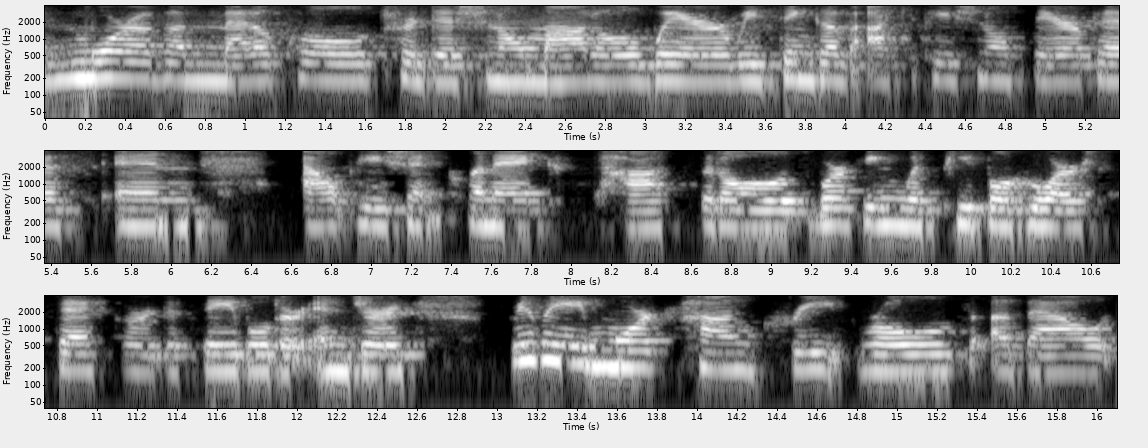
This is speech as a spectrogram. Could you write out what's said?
more of a medical traditional model where we think of occupational therapists in outpatient clinics, hospitals, working with people who are sick or disabled or injured, really more concrete roles about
